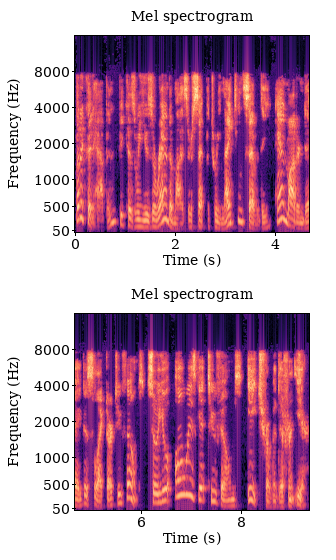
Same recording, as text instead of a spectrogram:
but it could happen because we use a randomizer set between 1970 and modern day to select our two films. So you'll always get two films, each from a different year.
